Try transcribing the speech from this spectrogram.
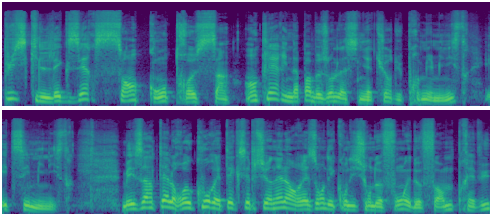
puisqu'il l'exerce sans contre-saint. En clair, il n'a pas besoin de la signature du Premier ministre et de ses ministres. Mais un tel recours est exceptionnel en raison des conditions de fond et de forme prévues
